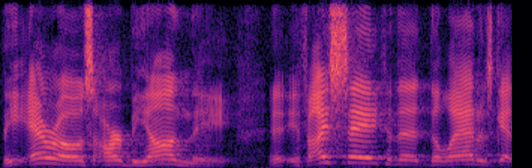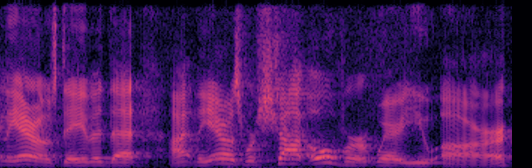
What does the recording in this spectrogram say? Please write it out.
the arrows are beyond thee. If I say to the, the lad who's getting the arrows, David, that I, the arrows were shot over where you are,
